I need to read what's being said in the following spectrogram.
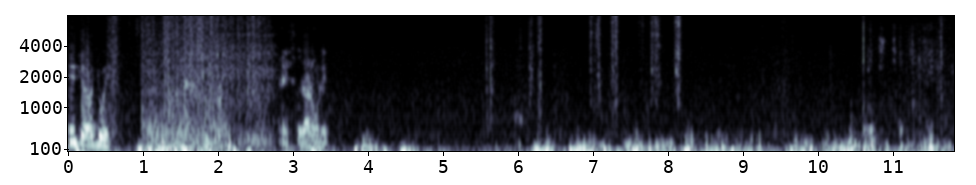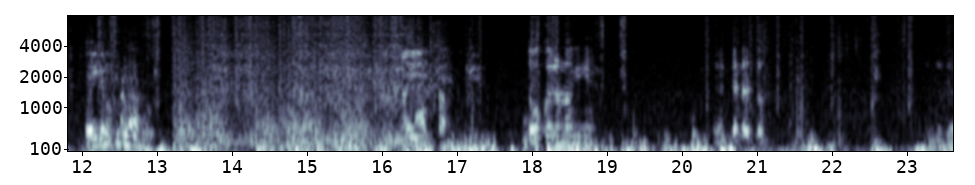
സീറ്റ് ഇറക്കി പോയി. ഒരാളും കൂടി. ഏരിക്കണോ കണ്ടാ? തോക്കുവല്ലോ കേക്കണ്ട എടുത്തോ. എന്തിനാ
